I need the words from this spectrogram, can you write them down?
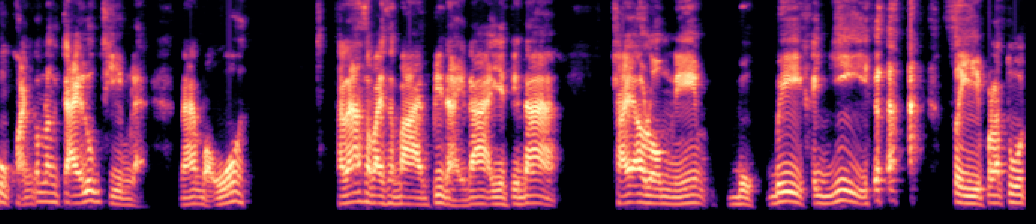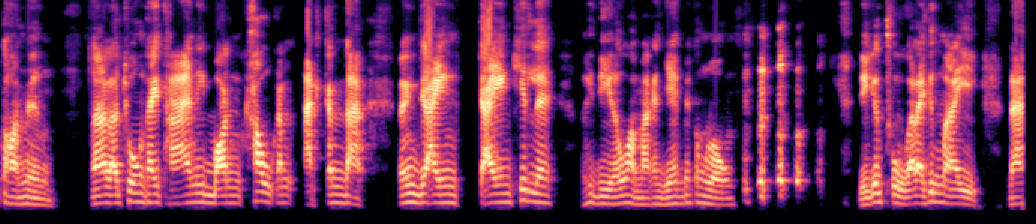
ปลุกขวัญกำลังใจลูกทีมแหละนะบอกโอ้ชนะสบายๆปีไหนได้อาร์เจนตินาใช้อารมณ์นี้บุกบี้ขยี้ สี่ประตูต่อหนึ่งนะแล้วช่วงท้ายๆนี่บอลเข้ากันอัดกันหนักใจใจยังคิดเลยเฮ้ยดีแล้วว่ามากันเย็นไม่ต้องลงเดี๋ยวจะถูกอะไรขึ้นมาอีกนะ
